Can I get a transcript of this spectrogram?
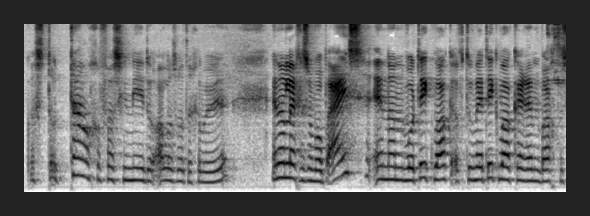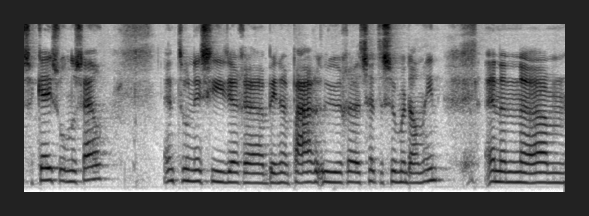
Ik was totaal gefascineerd door alles wat er gebeurde. En dan leggen ze me op ijs. En dan word ik wakker, of toen werd ik wakker en brachten ze Kees onder zeil. En toen is hij er eh, binnen een paar uur, uh, zetten ze me dan in. En een, ehm,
